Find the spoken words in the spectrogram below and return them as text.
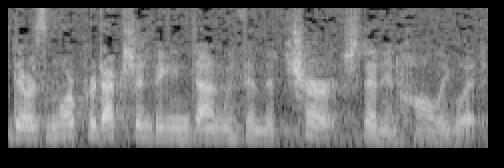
there was more production being done within the church than in Hollywood.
